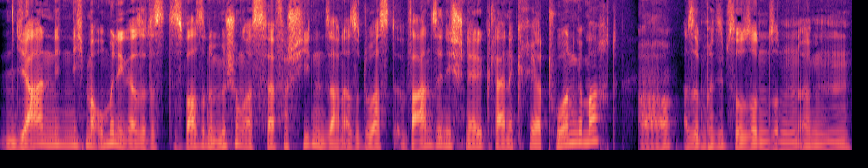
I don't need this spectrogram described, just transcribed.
Ja, nicht, nicht mal unbedingt. Also das, das war so eine Mischung aus zwei verschiedenen Sachen. Also du hast wahnsinnig schnell kleine Kreaturen gemacht. Aha. Also im Prinzip so, so ein, so ein ähm,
